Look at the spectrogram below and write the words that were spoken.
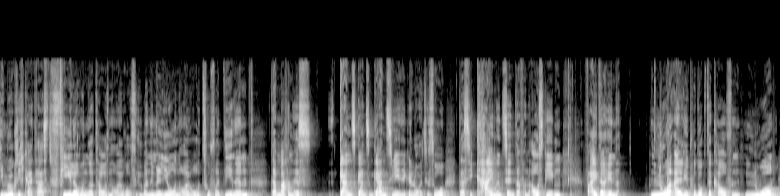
die Möglichkeit hast, viele hunderttausend Euros, über eine Million Euro zu verdienen, dann machen es ganz, ganz, ganz wenige Leute so, dass sie keinen Cent davon ausgeben, weiterhin nur all die Produkte kaufen, nur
